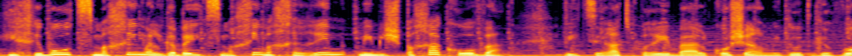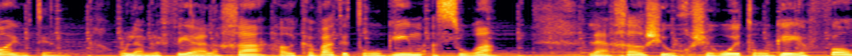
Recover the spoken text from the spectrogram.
היא חיבור צמחים על גבי צמחים אחרים ממשפחה קרובה, ויצירת פרי בעל כושר עמידות גבוה יותר, אולם לפי ההלכה, הרכבת אתרוגים אסורה. לאחר שהוכשרו אתרוגי יפו,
